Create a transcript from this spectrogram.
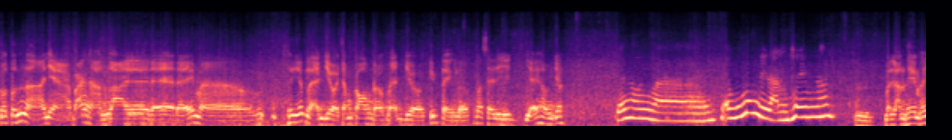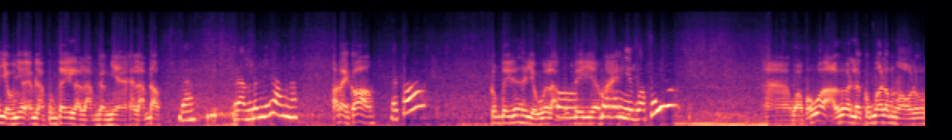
có tính là ở nhà bán hàng online để để mà thứ nhất là em vừa chăm con được mà em vừa kiếm tiền được nó sẽ đi dễ hơn chứ. Dễ hơn mà em cũng muốn đi làm thêm nữa. Mình làm thêm ví dụ như em làm công ty là làm gần nhà hay làm đâu? Dạ làm bên Vĩnh Long nữa ở đây có không? Dạ có. Công ty đó ví dụ như làm công ty uh, mai công nghiệp Hòa Phú á. à hòa phú ở là cũng ở long hồ luôn.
